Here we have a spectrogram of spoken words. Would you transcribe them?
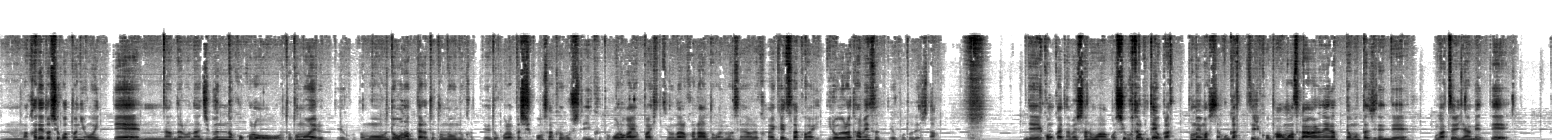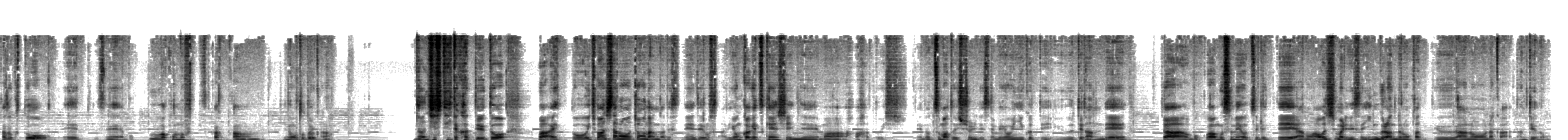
うんまあ、家庭と仕事において、うん、なんだろうな、自分の心を整えるっていうことも、どうなったら整うのかっていうところ、やっぱ試行錯誤していくところがやっぱり必要なのかなと思いますね。なので解決策はいろいろ試すっていうことでした。で、今回試したのは、こう仕事の手をが止めました。もうがっつりこうパフォーマンスが上がらないなって思った時点で、もうがっつりやめて、家族と、えー、っとですね、僕はこの2日間、昨日、一昨日かな。何していたかっていうと、まあ、えっと、一番下の長男がですね、4ヶ月検診で、まあ、母と一緒、の妻と一緒にですね、病院に行くって言ってたんで、じゃあ、僕は娘を連れて、あの、青島にですね、イングランドの丘っていう、あの、なんか、なんていうの？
